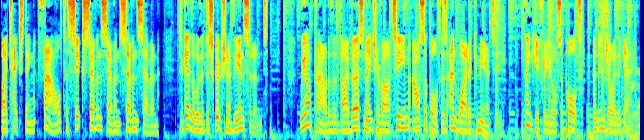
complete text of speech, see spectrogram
by texting FOUL to 67777 together with a description of the incident. We are proud of the diverse nature of our team, our supporters, and wider community. Thank you for your support and enjoy the game.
